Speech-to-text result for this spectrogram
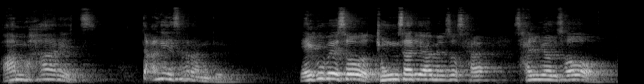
암하렛 땅의 사람들 애굽에서 종살이하면서 살면서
